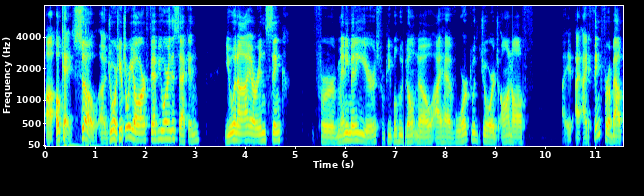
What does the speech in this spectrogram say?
Uh, okay, so uh, George, here we are, February the second. You and I are in sync for many many years. For people who don't know, I have worked with George on off. I, I think for about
